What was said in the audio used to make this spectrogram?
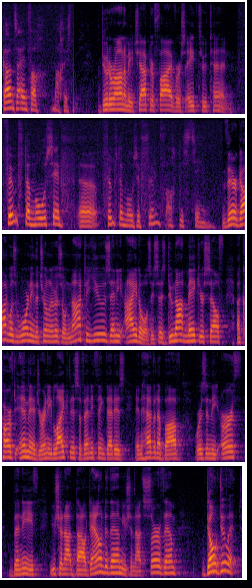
Ganz einfach, mach es nicht. Deuteronomy chapter 5, verse 8 through 10. 5. Mose, äh, 5. Mose 5, 8 bis 10. There, God was warning the children of Israel not to use any idols. He says, Do not make yourself a carved image or any likeness of anything that is in heaven above or is in the earth beneath. You should not bow down to them. You should not serve them. Don't do it,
